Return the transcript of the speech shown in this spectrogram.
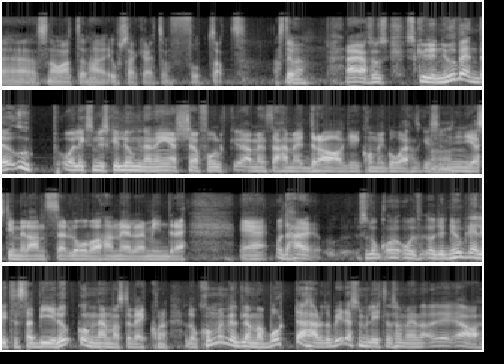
eh, snarare att den här osäkerheten fortsatt stor. Ja. Nej, alltså, skulle det nu vända upp och liksom det skulle lugna ner sig och folk, ja men så här med Draghi kom igår, han skulle mm. nya stimulanser, lovar han mer eller mindre. Eh, och det här så då, och, och det nu blir en lite stabil uppgång närmaste veckorna. Då kommer vi att glömma bort det här och då blir det som lite som en, ja,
